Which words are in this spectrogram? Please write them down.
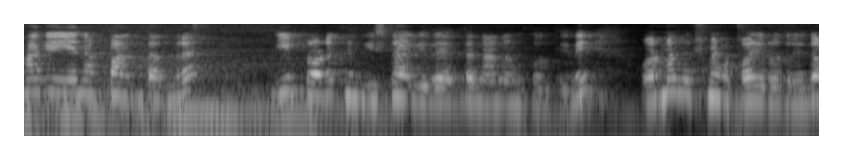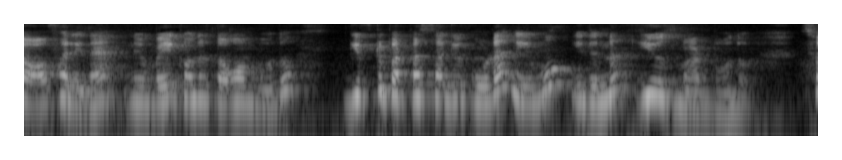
ಹಾಗೆ ಏನಪ್ಪ ಅಂತಂದರೆ, ಈ ಪ್ರಾಡಕ್ಟ್ ನಿಮ್ಗೆ ಇಷ್ಟ ಆಗಿದೆ ಅಂತ ನಾನು ಅಂದ್ಕೊತೀನಿ ವರಮಹಾಲಕ್ಷ್ಮಿ ಹಬ್ಬ ಇರೋದ್ರಿಂದ ಆಫರ್ ಇದೆ. ನೀವು ಬೇಕು ಅಂದರೆ ತೊಗೊಬೋದು. ಗಿಫ್ಟ್ ಪರ್ಪಸ್ ಆಗಿ ಕೂಡ ನೀವು ಇದನ್ನು ಯೂಸ್ ಮಾಡ್ಬೋದು. ಸೊ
